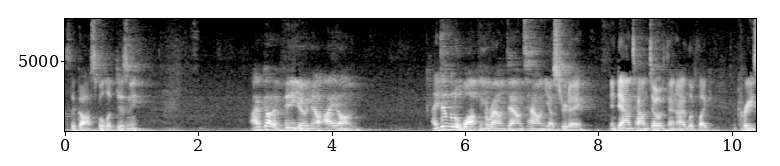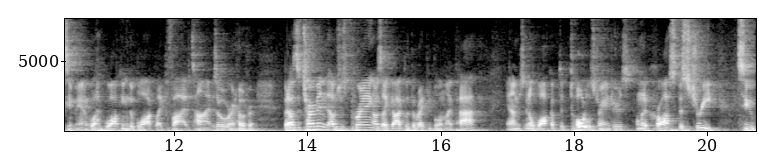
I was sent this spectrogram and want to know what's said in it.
It's the gospel of Disney. I've got a video now. I um, I did a little walking around downtown yesterday. In downtown Dothan, I looked like a crazy man, walking the block like five times over and over. But I was determined. I was just praying. I was like, God, put the right people in my path and I'm just going to walk up to total strangers. I'm going to cross the street to,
